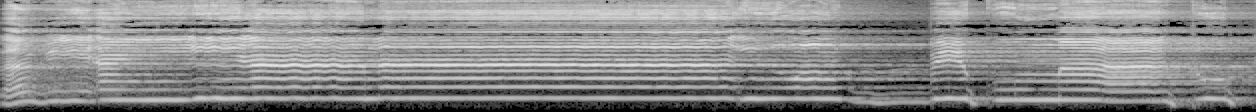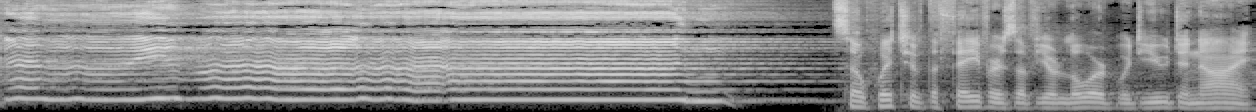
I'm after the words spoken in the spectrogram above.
فبأي so which of the favors of your Lord would you deny?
